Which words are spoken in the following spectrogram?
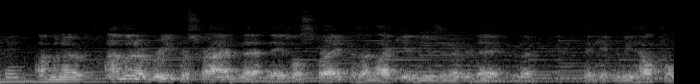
Okay. I'm gonna I'm gonna re-prescribe that nasal spray because I'd like you to use it every day because I think it can be helpful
